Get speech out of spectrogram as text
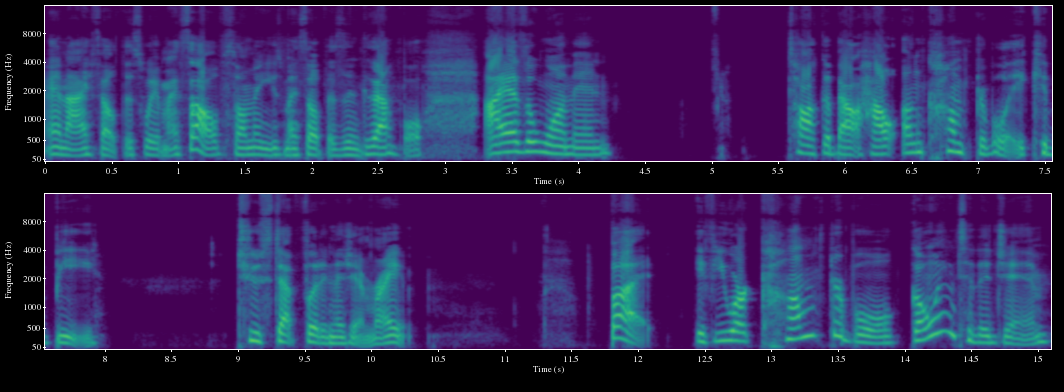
and I felt this way myself. So I'm to use myself as an example. I, as a woman, talk about how uncomfortable it could be to step foot in a gym, right? But if you are comfortable going to the gym,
